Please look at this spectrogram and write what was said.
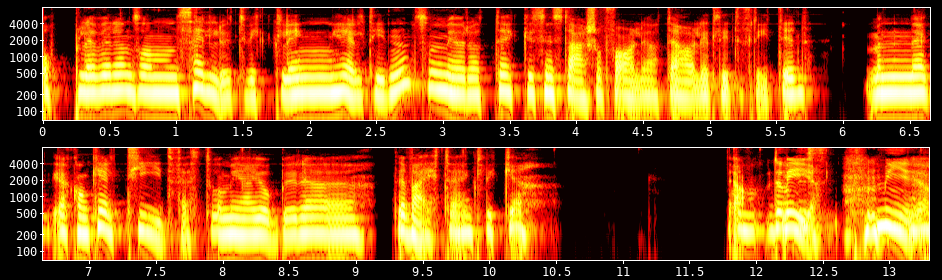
opplever en sånn selvutvikling hele tiden som gjør at jeg ikke syns det er så farlig at jeg har litt lite fritid. Men jeg, jeg kan ikke helt tidfeste hvor mye jeg jobber. Det veit jeg egentlig ikke. Ja, mye. mye, ja.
